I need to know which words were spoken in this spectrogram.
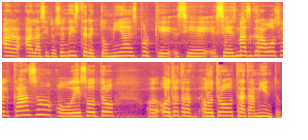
a, la situación de histerectomía es porque se, es más gravoso el caso o es otro, otro, otro tratamiento?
